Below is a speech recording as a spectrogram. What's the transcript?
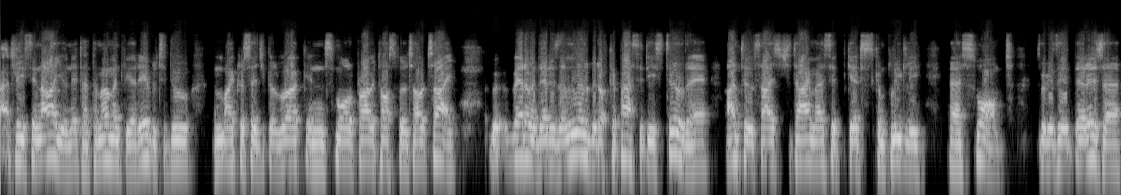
at least in our unit at the moment, we are able to do microsurgical work in small private hospitals outside, wherever there is a little bit of capacity still there until such time as it gets completely uh, swamped. Because it, there is a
